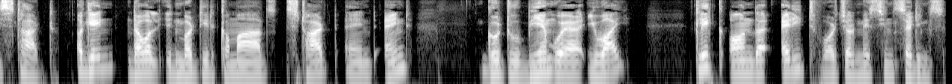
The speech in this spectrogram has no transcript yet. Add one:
start. Again, double inverted commas start and end. Go to VMware UI. Click on the Edit Virtual Machine settings.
